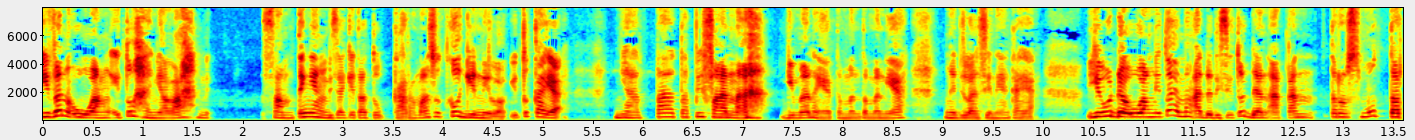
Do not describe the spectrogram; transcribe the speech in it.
even uang itu hanyalah something yang bisa kita tukar. Maksudku gini loh itu kayak nyata tapi fana. Gimana ya teman-teman ya ngejelasinnya kayak ya udah uang itu emang ada di situ dan akan terus muter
